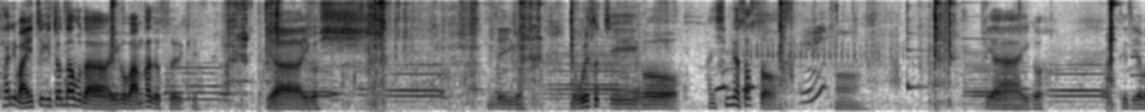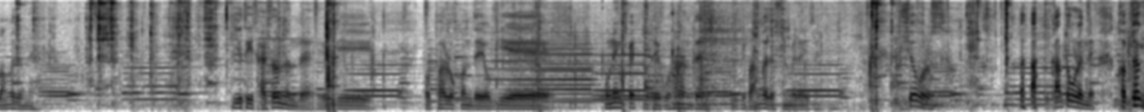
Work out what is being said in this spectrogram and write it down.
살이 많이 찌기 쪘나 보다. 이거 망가졌어 이렇게. 야 이거 씨. 이제 이거, 오래 썼지. 이거 한 10년 썼어. 어. 야 이거 드디어 망가졌네. 이거 되게 잘 썼는데 여기 버팔로 건데 여기에 보냉백도 되고 하는데 이게 망가졌습니다 이제. 쉬어버렸어. 깜짝 놀랐네. 갑자기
